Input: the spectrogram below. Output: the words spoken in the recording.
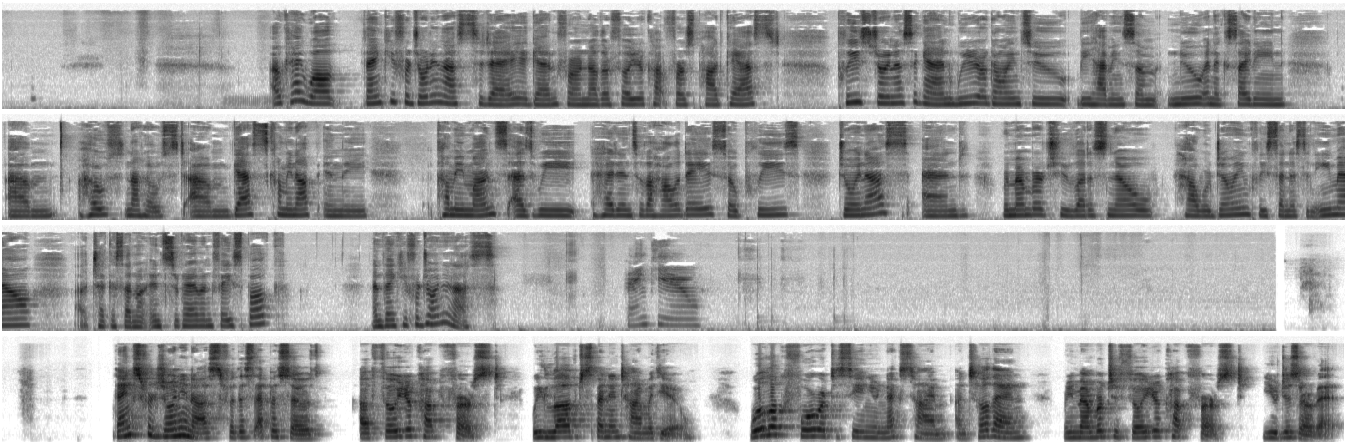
Okay, well, thank you for joining us today again for another Fill Your Cup First podcast. Please join us again. We are going to be having some new and exciting um, host, not host, um, guests coming up in the coming months as we head into the holidays. So please join us and remember to let us know how we're doing. Please send us an email. Uh, check us out on Instagram and Facebook. And thank you for joining us. Thank you. Thanks for joining us for this episode of Fill Your Cup First. We loved spending time with you. We'll look forward to seeing you next time. Until then, remember to fill your cup first. You deserve it.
